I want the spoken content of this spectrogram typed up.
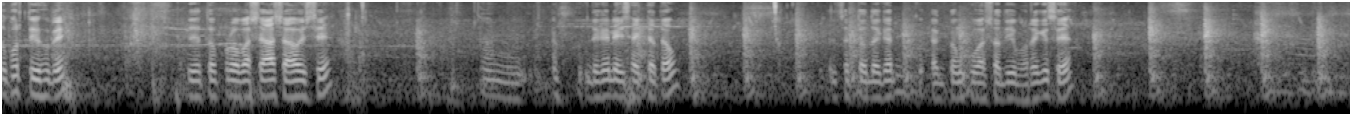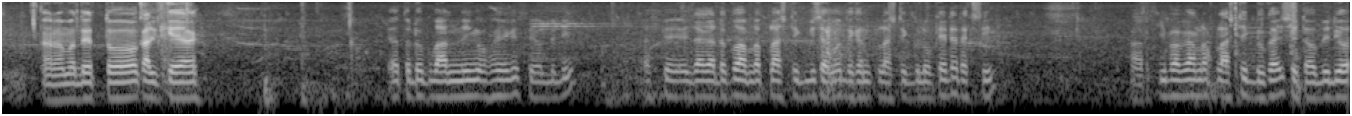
তো করতেই হবে, যেহেতু প্রবাসে আসা হয়েছে। দেখেন এই সাইডটাতেও। এই সাইডটাও দেখেন, একদম কুয়াশা দিয়ে ভরে গেছে। আর আমাদের তো কালকে এতটুকু বার্নিং হয়ে গেছে অলরেডি আজকে এই জায়গাটুকু আমরা প্লাস্টিক বিছাবো। দেখেন প্লাস্টিকগুলো কেটে রাখছি। আর কীভাবে আমরা প্লাস্টিক ঢুকাই সেটাও ভিডিও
